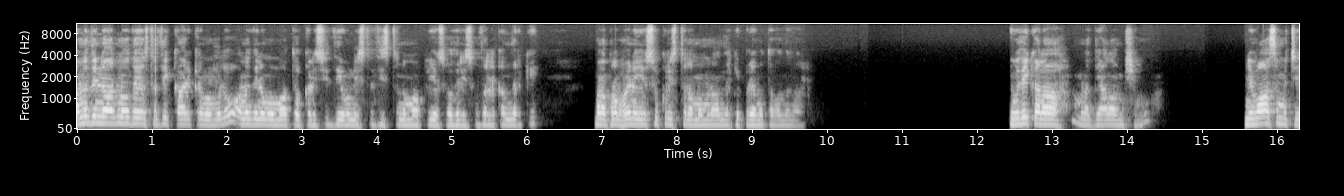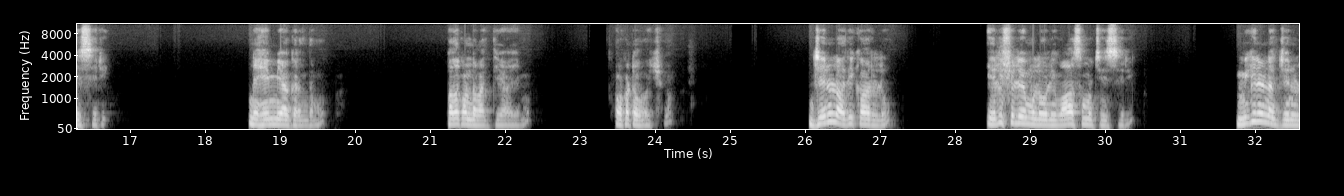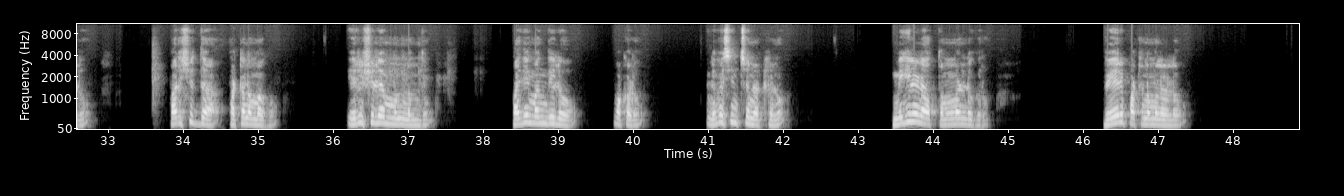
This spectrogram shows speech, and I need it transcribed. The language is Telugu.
అనుదిన అరుణోదయ స్థుతి కార్యక్రమములో అనుదినము మాతో కలిసి దేవుని స్థుతిస్తున్న మా ప్రియ సోదరి సోదరులకు అందరికీ మన ప్రభు అయిన యేసుక్రీస్తున్న మమ్మల్ని అందరికీ ప్రేమతో వందనాలు. ఉదయకాల మన ధ్యానాంశము నివాసము చేసిరి నెహేమ్యా గ్రంథము పదకొండవ అధ్యాయము ఒకటో వచనం. జనుల అధికారులు ఎరుషులేములో నివాసము చేసిరి. మిగిలిన జనులు పరిశుద్ధ పట్టణమగు ఎరుషులేమున్నందు పది మందిలో ఒకడు నివసించున్నట్లును మిగిలిన తొమ్మండుగురు వేరు పట్టణములలో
